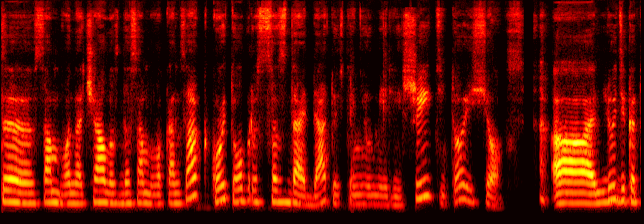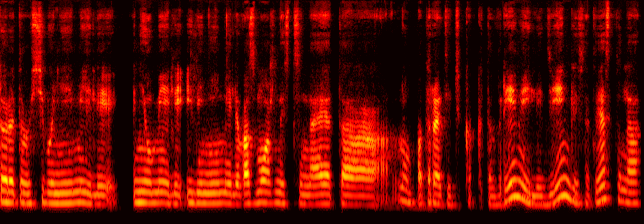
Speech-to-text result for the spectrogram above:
с самого начала до самого конца какой-то образ создать, да, то есть они умели шить и то, и все. А люди, которые этого всего не имели, не умели или не имели возможности на это, ну, потратить как-то время или деньги, соответственно,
